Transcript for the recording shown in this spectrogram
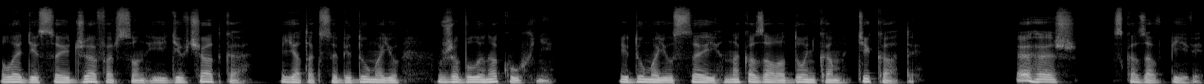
Леді Сей Джеферсон і дівчатка, я так собі думаю, вже були на кухні, і думаю, Сей наказала донькам тікати. Еге ж, сказав піві.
